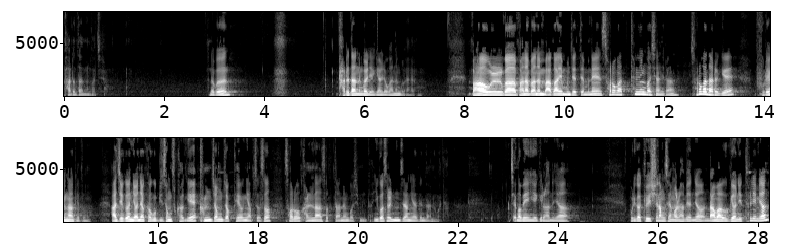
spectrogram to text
다르다는 거죠. 여러분 다르다는 걸 얘기하려고 하는 거예요. 바울과 바나바는 마가의 문제 때문에 서로가 틀린 것이 아니라 서로가 다르게 불행하게도 아직은 연약하고 미성숙하기에 감정적 대응이 앞서서 서로 갈라섰다는 것입니다. 이것을 인정해야 된다는 거죠. 제가 왜 이 얘기를 하느냐? 우리가 교회 신앙생활을 하면요. 나와 의견이 틀리면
